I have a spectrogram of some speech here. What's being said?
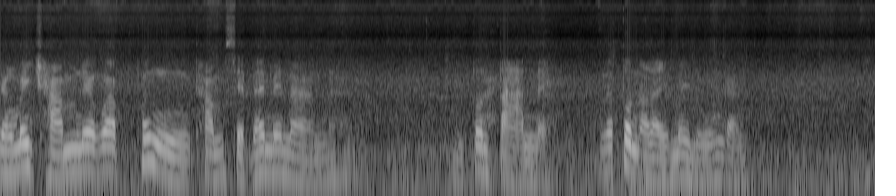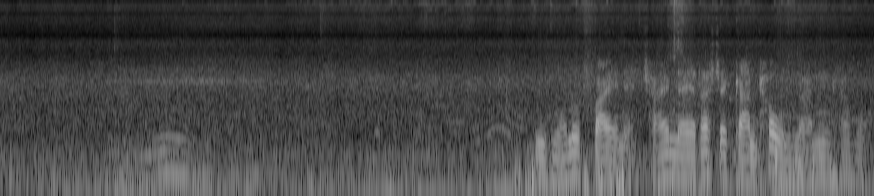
ยังไม่ช้ำเรียกว่าเพิ่งทำเสร็จได้ไม่นานนะมีต้นตาลเลยแล้วต้นอะไรไม่รู้เหมือนกัน ดูหัวรถไฟเนี่ยใช้ในราชการเท่านั้นครับผม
